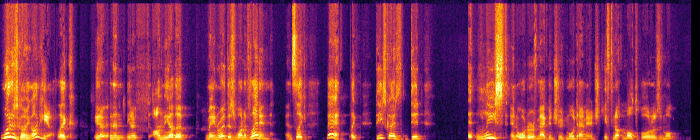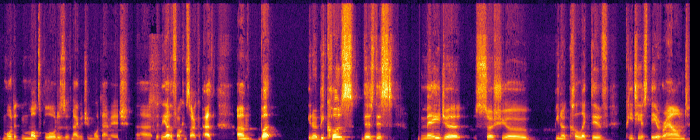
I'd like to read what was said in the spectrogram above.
what is going on here? Like you know and then you know on the other main road there's one of Lenin and it's like man like these guys did at least an order of magnitude more damage, if not multiple orders of more, more multiple orders of magnitude more damage uh, than the other fucking psychopath. Um, but you know, because there's this major socio, you know, collective PTSD around,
